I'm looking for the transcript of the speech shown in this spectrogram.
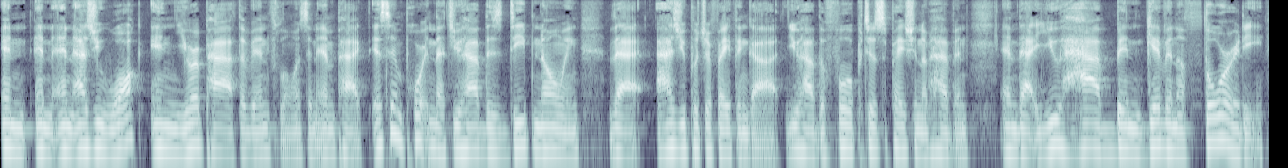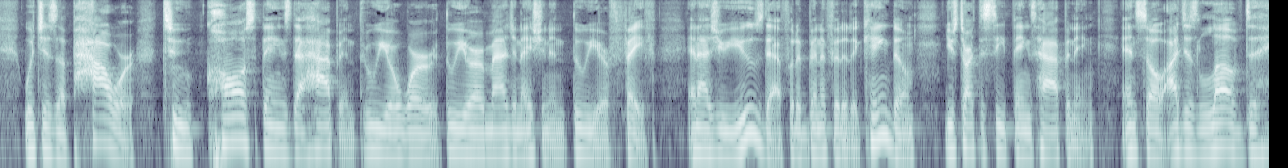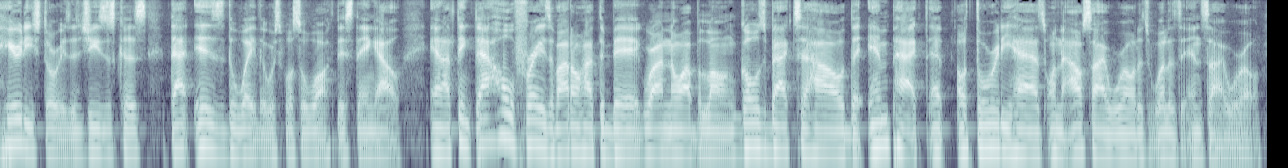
and and and as you walk in your path of influence and impact it's important that you have this deep knowing that as you put your faith in God you have the full participation of heaven and that you have been given authority which is a power to cause things to happen through your word through your imagination and through your faith. And as you use that for the benefit of the kingdom you start to see things happening. And so I just love to hear these stories of Jesus cuz that is the way that we're supposed to walk this thing out. And I think that whole phrase, if I don't have to beg where I know I belong, goes back to how the impact that authority has on the outside world as well as the inside world.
